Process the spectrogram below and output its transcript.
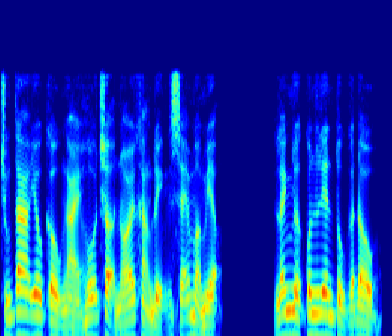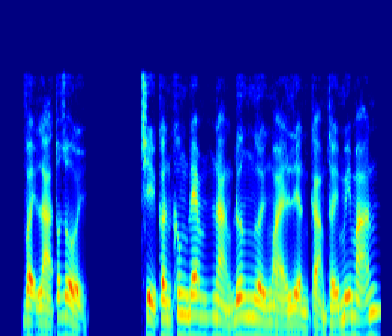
chúng ta yêu cầu ngài hỗ trợ nói khẳng định sẽ mở miệng. Lãnh nhược quân liên tục gật đầu, vậy là tốt rồi. Chỉ cần không đem nàng đương người ngoài liền cảm thấy mỹ mãn.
